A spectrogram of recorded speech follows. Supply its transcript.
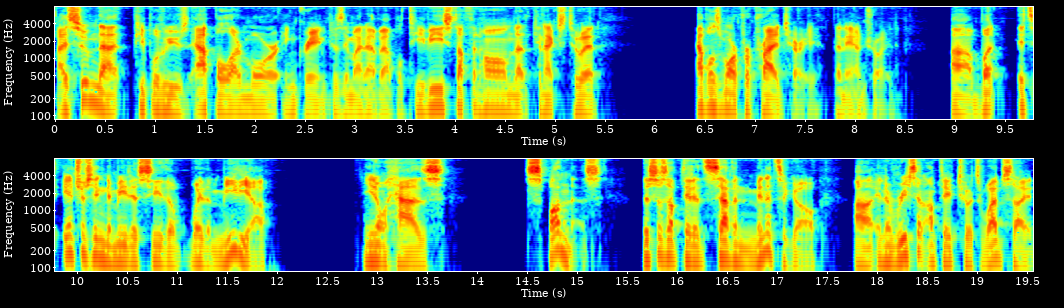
I assume that people who use Apple are more ingrained because they might have Apple TV stuff at home that connects to it. Apple's more proprietary than Android. Uh, but it's interesting to me to see the way the media, you know, has spun this. This was updated seven minutes ago. Uh, in a recent update to its website,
